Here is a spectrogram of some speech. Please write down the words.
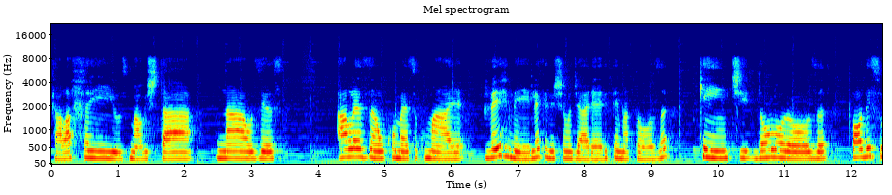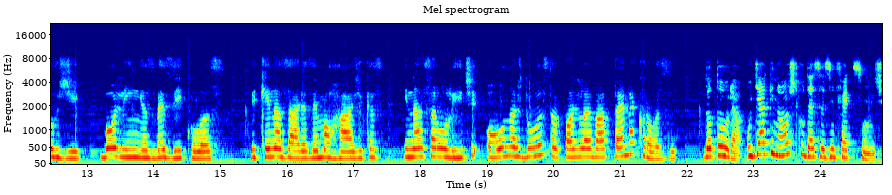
calafrios, mal-estar, náuseas. A lesão começa com uma área vermelha, que a gente chama de área eritematosa, quente, dolorosa, podem surgir bolinhas, vesículas, pequenas áreas hemorrágicas e na celulite ou nas duas pode levar até necrose. Doutora, o diagnóstico dessas infecções,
